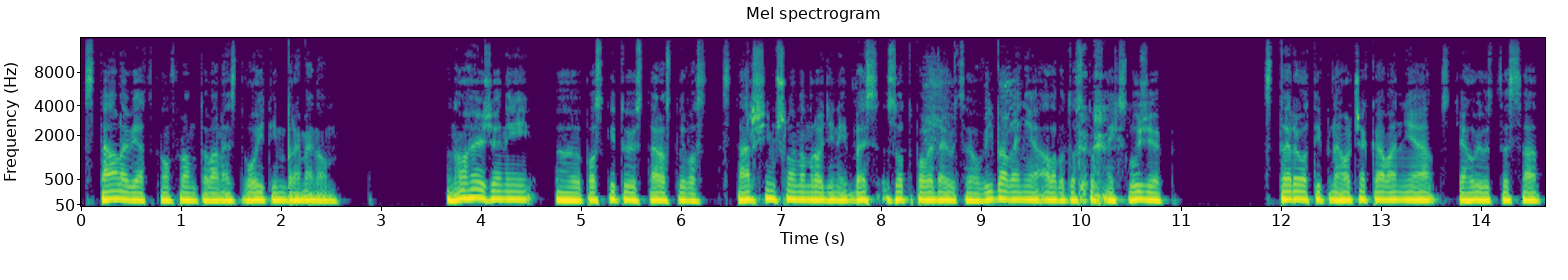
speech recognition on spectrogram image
stále viac konfrontované s dvojitým bremenom. Mnohé ženy E, poskytujú starostlivosť starším členom rodiny bez zodpovedajúceho vybavenia alebo dostupných služieb. Stereotypné očakávania vzťahujúce sa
